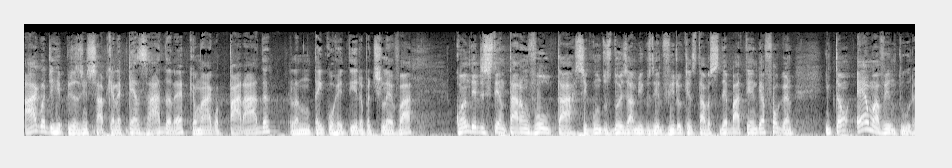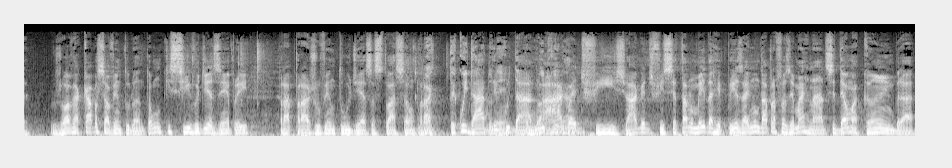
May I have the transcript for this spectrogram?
Água de represa a gente sabe que ela é pesada, né? Porque é uma água parada, ela não tem correteira para te levar. Quando eles tentaram voltar, segundo os dois amigos dele, viram que ele estava se debatendo e afogando. Então é uma aventura. O jovem acaba se aventurando. Então que sirva de exemplo aí para a juventude essa situação, para ter cuidado, ter né? cuidado. A água cuidado. é difícil, a água é difícil. Você tá no meio da represa, aí não dá para fazer mais nada. Se der uma cãibra,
